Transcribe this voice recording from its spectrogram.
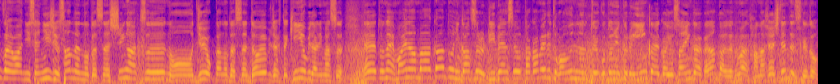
現在は2023年のですね4月の14日のですね土曜日じゃなくて金曜日であります、えーとね、マイナンバーアカウントに関する利便性を高めるとかうんぬんということにおける委員会か予算委員会かなんかで、まあ、話し合いしてるんですけど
